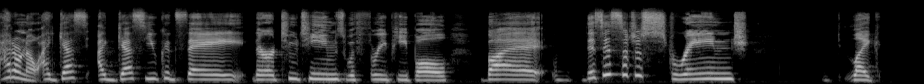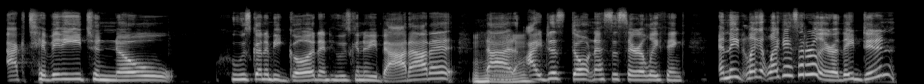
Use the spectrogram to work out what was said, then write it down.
I don't know. I guess I guess you could say there are two teams with three people, but this is such a strange like activity to know who's going to be good and who's going to be bad at it that Mhm. I just don't necessarily think and they like like I said earlier, they didn't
